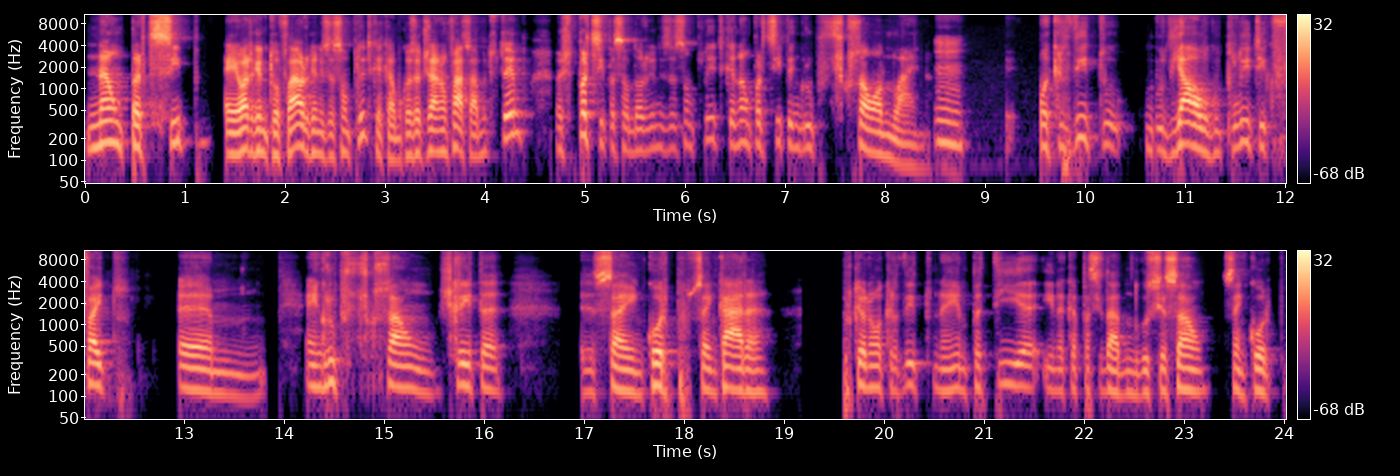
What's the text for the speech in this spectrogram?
Não participe em estou a falar organização política, que é uma coisa que já não faço há muito tempo, mas participação da organização política, não participe em grupos de discussão online. Hum. Acredito no diálogo político feito um, em grupos de discussão escrita, eh, sem corpo, sem cara, porque eu não acredito na empatia e na capacidade de negociação sem corpo,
